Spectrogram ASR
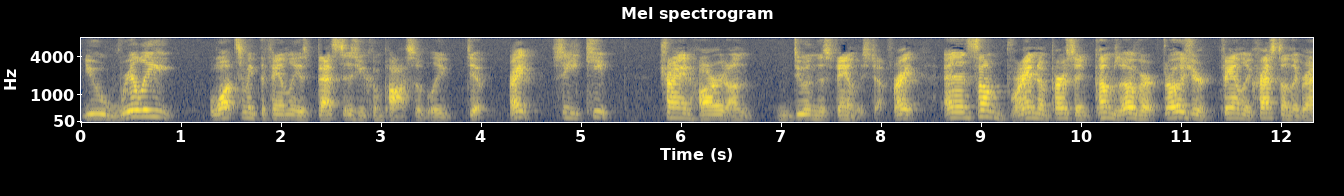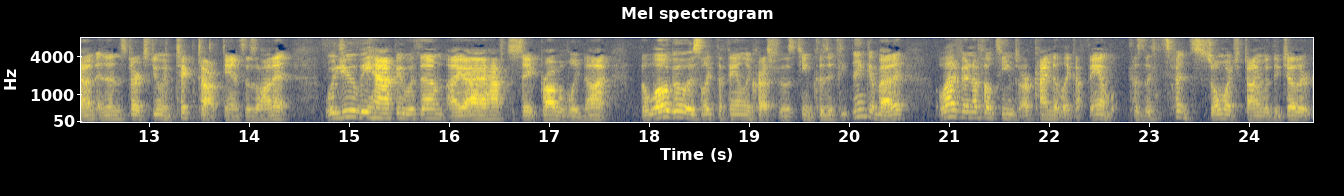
You really want to make the family as best as you can possibly do, right? So you keep trying hard on doing this family stuff, right? And then some random person comes over, throws your family crest on the ground, and then starts doing TikTok dances on it. Would you be happy with them? I, I have to say probably not. The logo is like the family crest for this team, because if you think about it, a lot of NFL teams are kind of like a family, because they spend so much time with each other,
